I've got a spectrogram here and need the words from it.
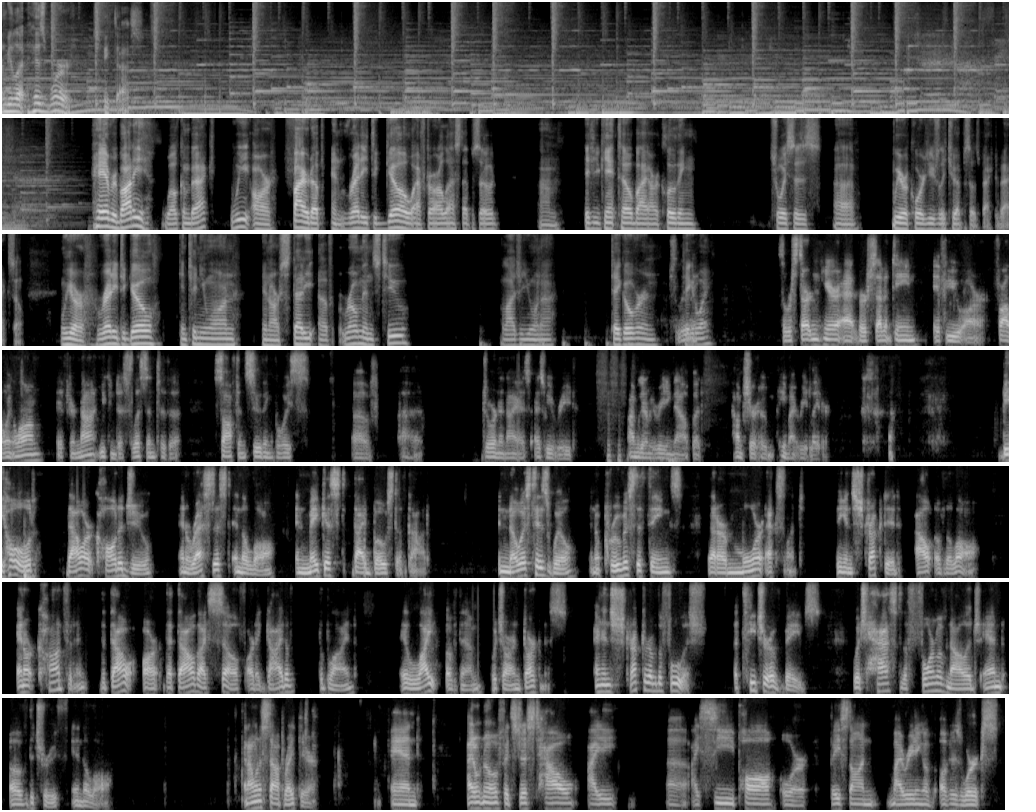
and we let His Word speak to us. Hey, everybody, welcome back. We are fired up and ready to go after our last episode. Um, if you can't tell by our clothing choices, uh, we record usually two episodes back to back. So we are ready to go, continue on in our study of Romans 2. Elijah, you want to take over and Absolutely. take it away? So we're starting here at verse 17. If you are following along, if you're not, you can just listen to the soft and soothing voice of uh, Jordan and I as, as we read. I'm going to be reading now, but I'm sure he, he might read later. Behold, thou art called a Jew and restest in the law and makest thy boast of God and knowest his will and approvest the things that are more excellent, being instructed out of the law and art confident that thou art that thou thyself art a guide of the blind, a light of them which are in darkness, an instructor of the foolish, a teacher of babes, which hast the form of knowledge and of the truth in the law. And I want to stop right there. And I don't know if it's just how I uh, I see Paul or based on my reading of, of his works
